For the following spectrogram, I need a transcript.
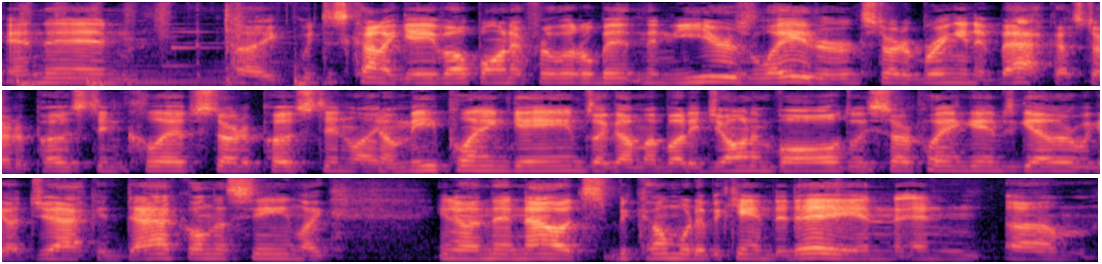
And then, like, we just kind of gave up on it for a little bit, and then years later, started bringing it back. I started posting clips, started posting, like, you know, me playing games. I got my buddy John involved. We started playing games together. We got Jack and Dak on the scene, like, you know, and then now it's become what it became today, and, and, um,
